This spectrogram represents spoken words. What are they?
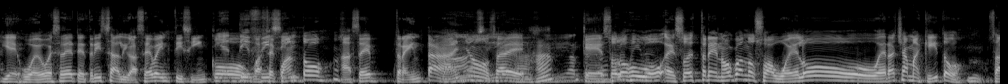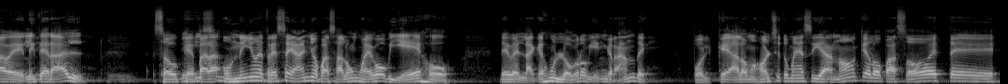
Y el juego ese de Tetris salió hace 25, Y es ¿hace cuánto? Hace 30 Ah, años, sí, ajá. Sí, antes Que eso lo jugó, eso estrenó cuando su abuelo era chamaquito, ¿sabes? Literal. So, que para un niño de 13 años pasar un juego viejo, de verdad que es un logro bien grande. Porque a lo mejor si tú me decías, no, que lo pasó este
